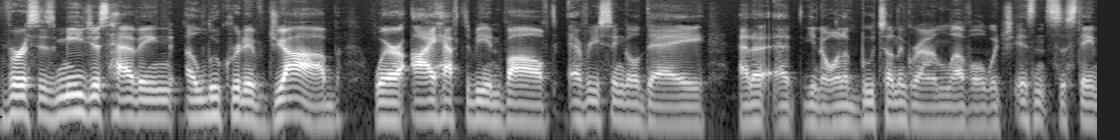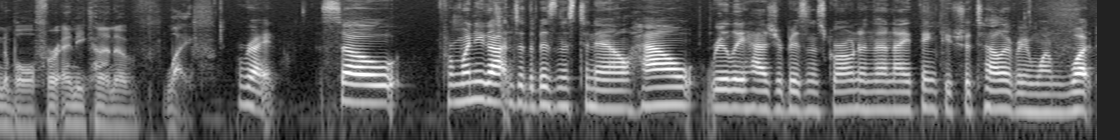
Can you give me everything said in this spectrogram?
Versus me just having a lucrative job where I have to be involved every single day at a at, you know on a boots on the ground level, which isn't sustainable for any kind of life. Right. So, from when you got into the business to now, how really has your business grown? And then I think you should tell everyone what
